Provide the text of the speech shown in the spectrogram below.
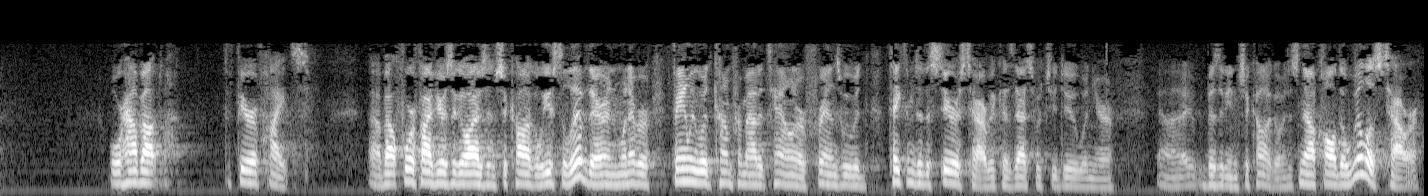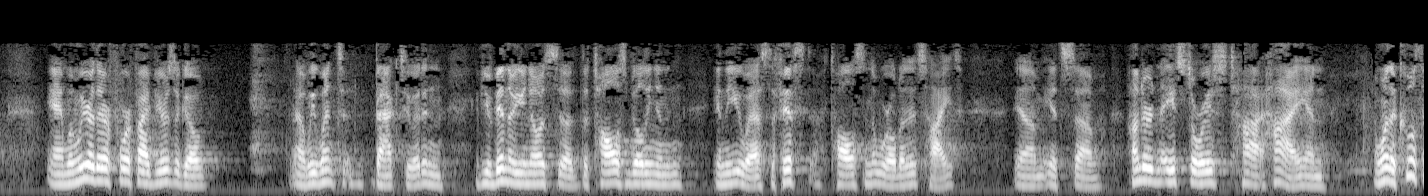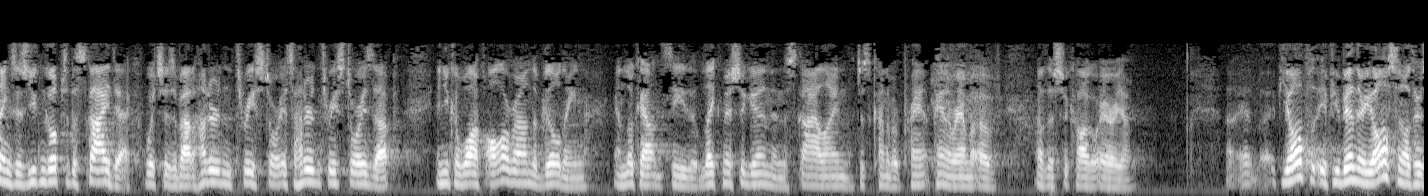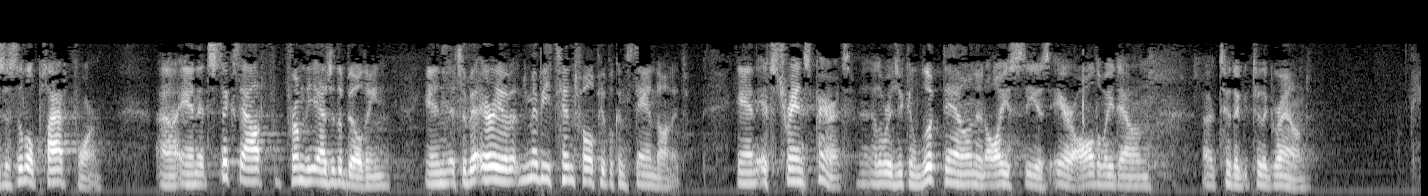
Or how about the fear of heights? Uh, about four or five years ago, I was in Chicago. We used to live there, and whenever family would come from out of town or friends, we would take them to the Sears Tower because that's what you do when you're uh, visiting Chicago. It's now called the Willis Tower. And when we were there four or five years ago, uh, we went back to it. And if you've been there, you know it's uh, the tallest building in, in the U.S., the fifth tallest in the world at its height. Um, it's um, 108 stories high, and and one of the cool things is you can go up to the sky deck, which is about 103 stories. It's 103 stories up, and you can walk all around the building and look out and see the Lake Michigan and the skyline, just kind of a panorama of, of the Chicago area. Uh, if, you all, if you've been there, you also know there's this little platform, uh, and it sticks out from the edge of the building, and it's an area that maybe 10, 12 people can stand on it and it's transparent. In other words, you can look down and all you see is air all the way down uh, to the to the ground.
